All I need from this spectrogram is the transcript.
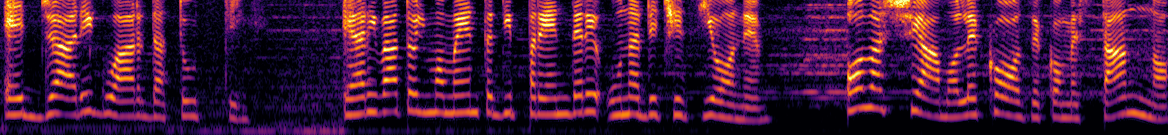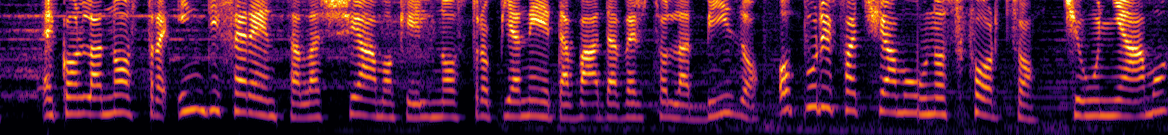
e già riguarda tutti. È arrivato il momento di prendere una decisione. O lasciamo le cose come stanno e con la nostra indifferenza lasciamo che il nostro pianeta vada verso l'abisso, oppure facciamo uno sforzo, ci uniamo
